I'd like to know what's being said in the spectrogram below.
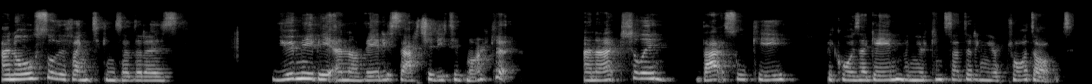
And also the thing to consider is you may be in a very saturated market. And actually, that's okay. Because again, when you're considering your product,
